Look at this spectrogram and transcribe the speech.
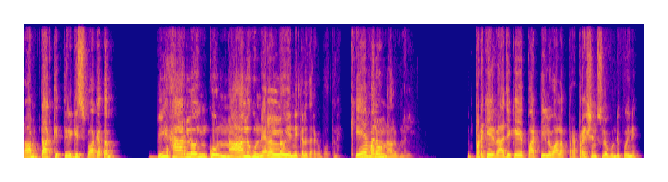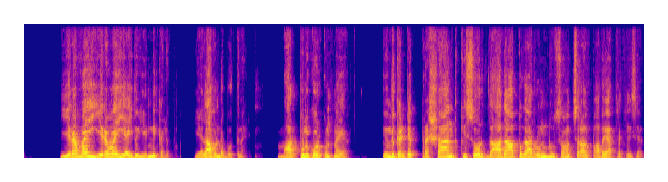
రామ్టాక్కి తిరిగి స్వాగతం. బీహార్లో ఇంకో నాలుగు నెలల్లో ఎన్నికలు జరగబోతున్నాయి. కేవలం నాలుగు నెలలు. ఇప్పటికే రాజకీయ పార్టీలు వాళ్ళ ప్రిపరేషన్స్లో ఉండిపోయినాయి. ఇరవై ఇరవై ఐదు ఎన్నికలు ఎలా ఉండబోతున్నాయి? మార్పును కోరుకుంటున్నాయా? ఎందుకంటే ప్రశాంత్ కిషోర్ దాదాపుగా రెండు సంవత్సరాలు పాదయాత్ర చేశాడు.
